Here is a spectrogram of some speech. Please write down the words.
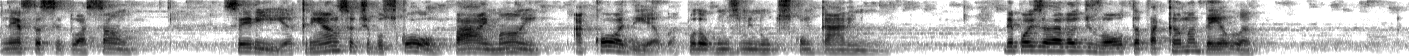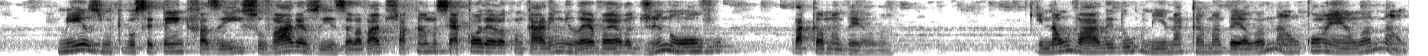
nesta situação seria: criança te buscou, pai, mãe, acolhe ela por alguns minutos com carinho. Depois leva de volta para a cama dela mesmo que você tenha que fazer isso várias vezes, ela vai para sua cama, você acorda ela com carinho e leva ela de novo para a cama dela. E não vale dormir na cama dela, não, com ela, não.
